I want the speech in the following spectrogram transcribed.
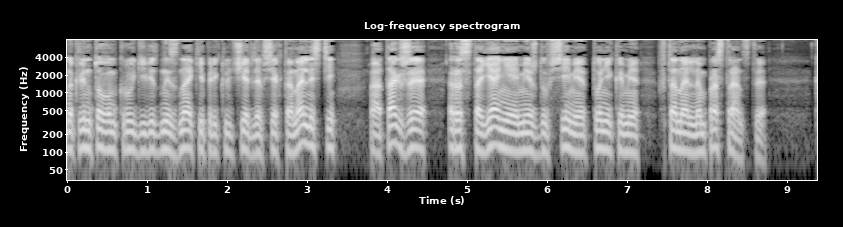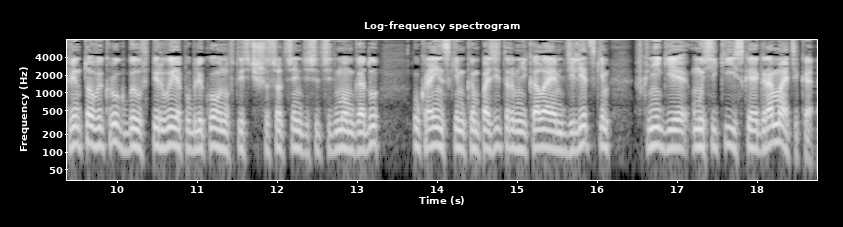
На квинтовом круге видны знаки при ключе для всех тональностей, а также расстояние между всеми тониками в тональном пространстве – Квинтовый круг был впервые опубликован в 1677 году украинским композитором Николаем Делецким в книге «Мусикийская грамматика».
